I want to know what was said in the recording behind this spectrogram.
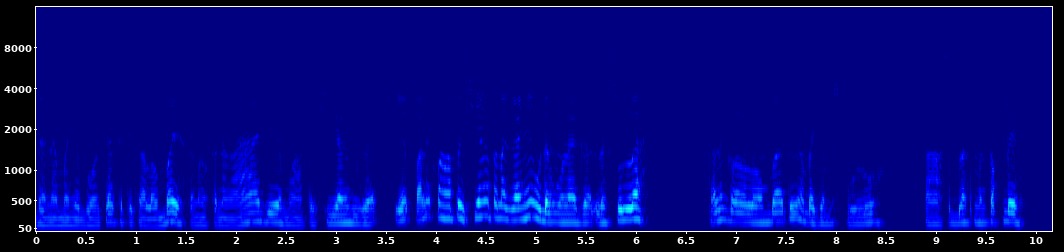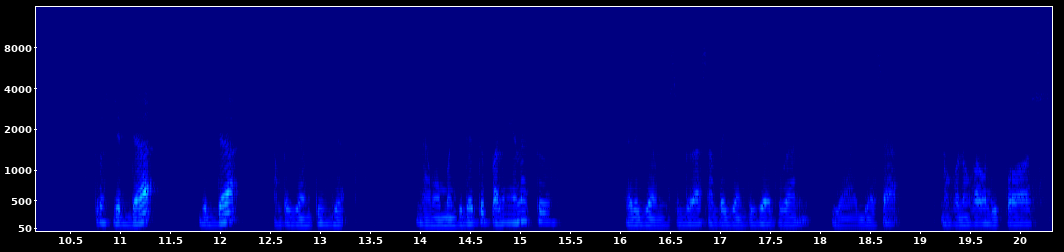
Dan namanya bocah ketika lomba ya senang-senang aja mau sampai siang juga. Ya paling kalau sampai siang tenaganya udah mulai agak lesu lah paling kalau lomba tuh sampai jam 10 setengah 11 mentok deh. Terus jeda jeda sampai jam 3 nah momen jeda tuh paling enak tuh. Dari jam 11 sampai jam 3 itu kan ya biasa nongkrong-nongkrong di pos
